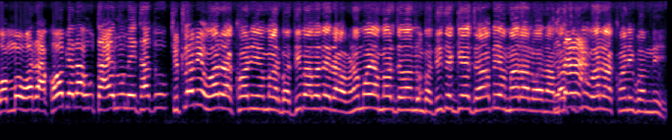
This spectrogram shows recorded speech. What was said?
ગામમાં વર રાખો પેલા હું થાયનું નહીં થતું. કેટલાની વાર રાખવાની અમાર? બધી બાબતે રાવણામાં અમાર જવાનું બધી જગ્યાએ જવાબ અમાર આલવાના અમાર કેટલી વાર રાખવાની ગમની?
